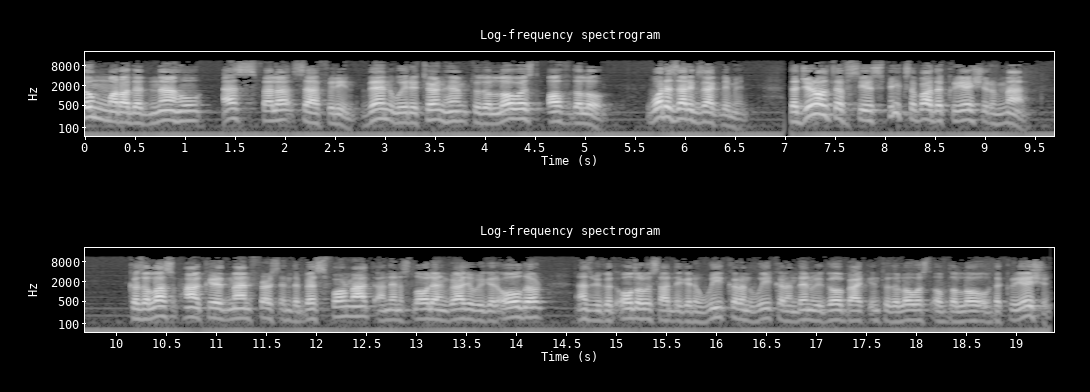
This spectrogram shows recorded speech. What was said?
ثُمَّ رَدَدْنَاهُ أَسْفَلَ سَافِلِينَ Then we return him to the lowest of the low. What does that exactly mean? The general tafsir speaks about the creation of man. Because Allah subhanahu wa ta'ala created man first in the best format, and then slowly and gradually we get older. As we get older, we start getting weaker and weaker, and then we go back into the lowest of the low of the creation.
